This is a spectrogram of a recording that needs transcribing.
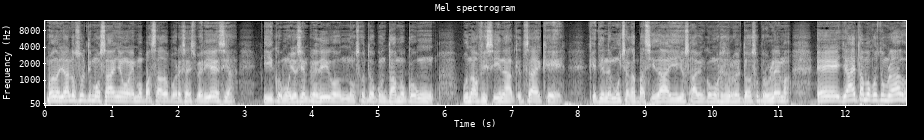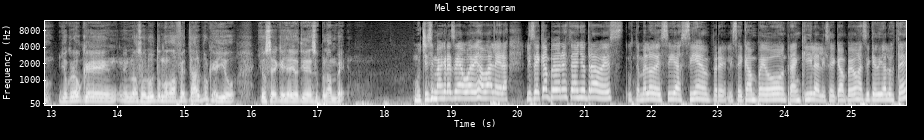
Bueno, ya en los últimos años hemos pasado por esa experiencia y como yo siempre digo, nosotros contamos con una oficina que, sabe, que, que, tiene mucha capacidad y ellos saben cómo resolver todos esos problemas. Eh, ya estamos acostumbrados. Yo creo que en, lo absoluto no va a afectar porque yo, yo sé que ya ellos tienen su plan B. Muchísimas gracias a Guadija Valera. Licey campeón este año otra vez. Usted me lo decía siempre. Licey campeón, tranquila, Licey campeón. Así que dígalo usted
